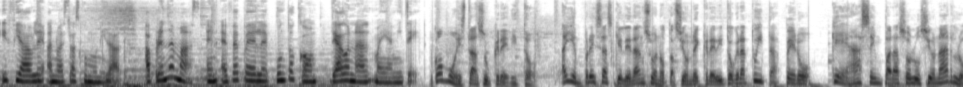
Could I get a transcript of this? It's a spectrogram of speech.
y fiable a nuestras comunidades. Aprende más en fpl.com diagonal Miami Dade. ¿Cómo está su crédito? Hay empresas que le dan su anotación de crédito gratuita, pero ¿qué hacen para solucionarlo?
